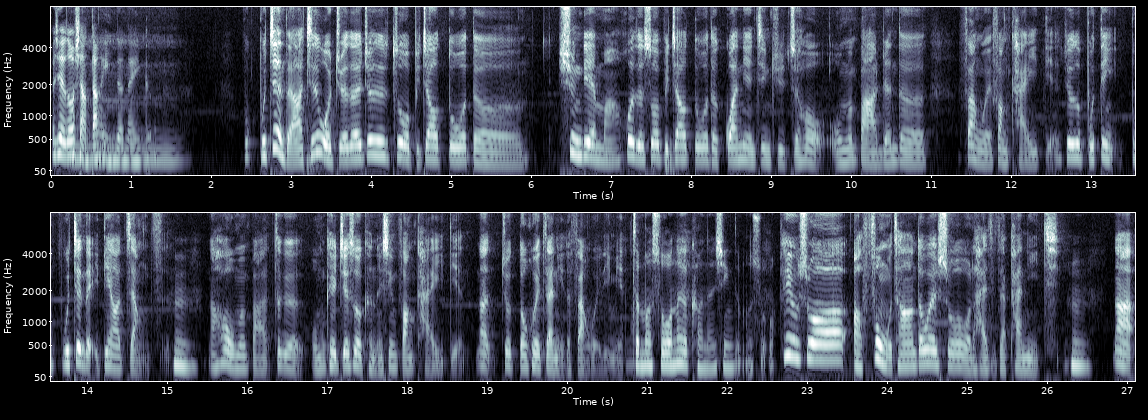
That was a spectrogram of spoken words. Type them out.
而且都想当赢的那一个，嗯、不不见得啊。其实我觉得就是做比较多的训练嘛，或者说比较多的观念进去之后，我们把人的范围放开一点，就是不定不不见得一定要这样子。嗯，然后我们把这个我们可以接受的可能性放开一点，那就都会在你的范围里面。怎么说那个可能性？怎么说？譬如说，哦，父母常常都会说我的孩子在叛逆期。嗯，那。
